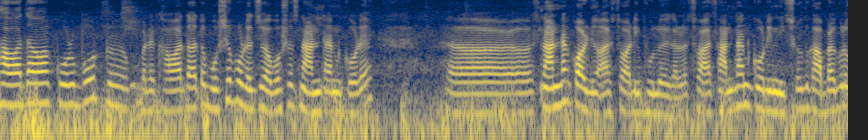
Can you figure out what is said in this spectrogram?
খাওয়া দাওয়া করব। মানে খাওয়া দাওয়া তো বসে পড়েছি অবশ্য স্নান টান করে। স্নান টান করিনি। আর সরি ভুল হয়ে গেল। স্নান টান করিনি। শুধু খাবারগুলো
